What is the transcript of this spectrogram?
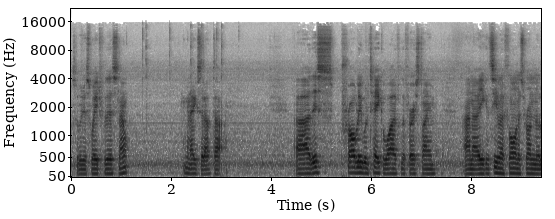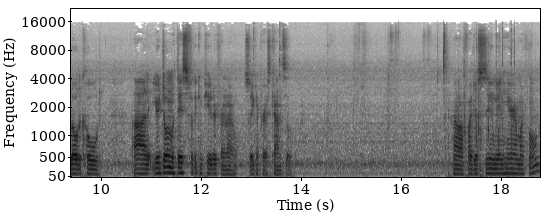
So we just wait for this now. I'm gonna exit out that. Uh, this probably will take a while for the first time and uh, you can see my phone is running a load of code and you're done with this for the computer for now so you can press cancel. Now if I just zoom in here on my phone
